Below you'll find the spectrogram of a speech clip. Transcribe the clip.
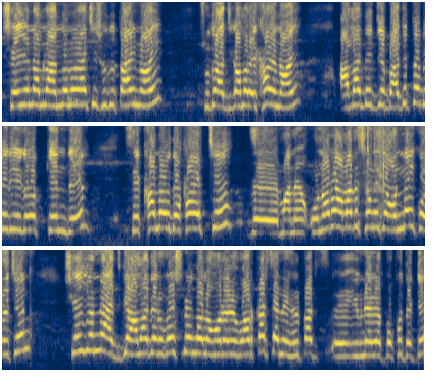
সেই জন্য আমরা আন্দোলন আছি, শুধু তাই নয় শুধু আজকে আমরা এখানে নয় আমাদের যে বাজেটটা বেরিয়ে গেল কেন্দ্রের সেখানেও দেখা যাচ্ছে যে মানে ওনারা আমাদের সঙ্গে যে অন্যায় করেছেন সেই জন্য আজকে আমাদের West Bengal anganwadi workers and helper ইউনিয়নের পক্ষ থেকে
